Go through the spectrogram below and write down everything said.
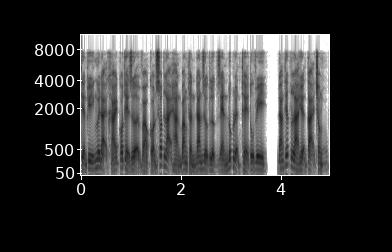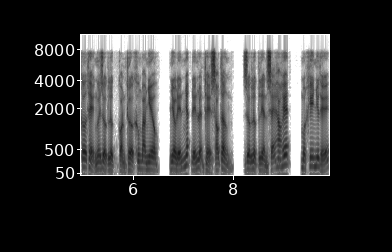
tiền kỳ ngươi đại khái có thể dựa vào còn sót lại hàn băng thần đan dược lực rèn đúc luyện thể tu vi, đáng tiếc là hiện tại trong cơ thể ngươi dược lực còn thừa không bao nhiêu, nhiều đến nhất đến luyện thể sáu tầng, dược lực liền sẽ hao hết, một khi như thế,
